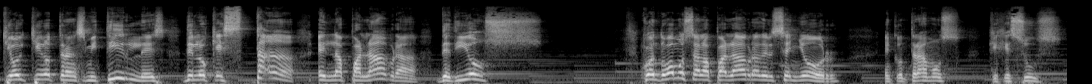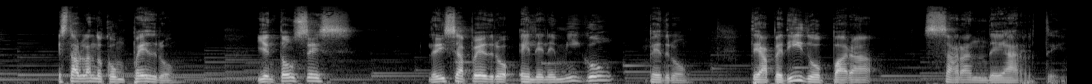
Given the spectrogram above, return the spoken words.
que hoy quiero transmitirles de lo que está en la palabra de Dios. Cuando vamos a la palabra del Señor, encontramos que Jesús está hablando con Pedro. Y entonces le dice a Pedro, el enemigo, Pedro, te ha pedido para zarandearte.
